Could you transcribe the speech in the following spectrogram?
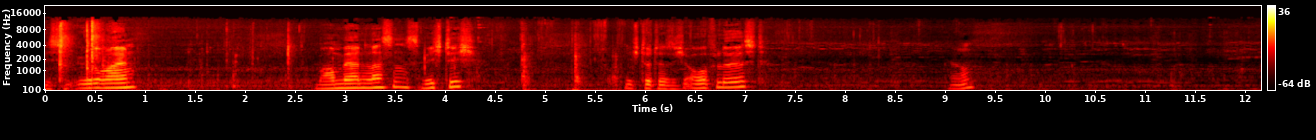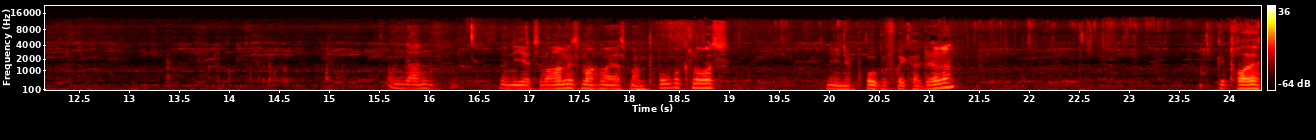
Bisschen Öl rein. Warm werden lassen, ist wichtig. Nicht, dass er sich auflöst. Ja. Und dann, wenn die jetzt warm ist, machen wir erstmal ein Probekloß. Ne, eine Probefrikadelle. Getreu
